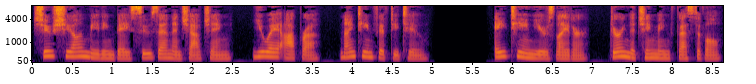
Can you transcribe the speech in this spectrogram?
Xu Xian meeting Bei Suzhen and Xiaoqing, Yue Opera, 1952. Eighteen years later, during the Qingming Festival,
